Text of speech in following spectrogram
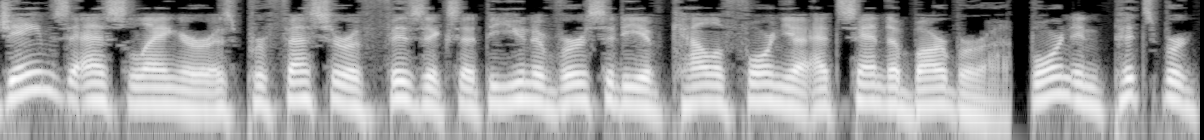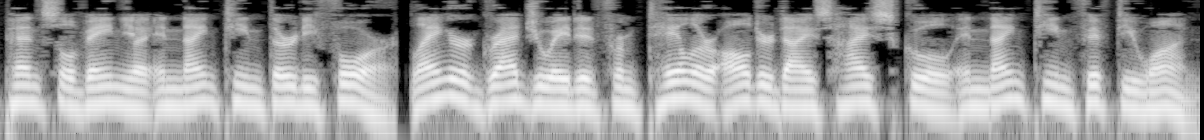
James S. Langer is professor of physics at the University of California at Santa Barbara. Born in Pittsburgh, Pennsylvania in 1934, Langer graduated from Taylor Allderdice High School in 1951.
